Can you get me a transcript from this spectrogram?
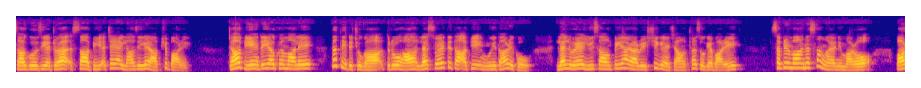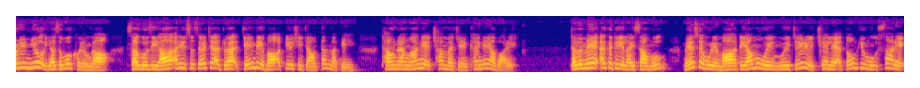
ဇာဂိုစီအတွက်စပြီးအကြက်ရိုက်လာစေခဲ့တာဖြစ်ပါတယ်။ဒါ့အပြင်တရုတ်ခွင်မှာလည်းတပ်တွေတချို့ကသူတို့ဟာလက်ဆွဲတစ်တာအပြည့်ငွေသားတွေကိုလက်လွဲယူဆောင်ပေးရတာတွေရှိခဲ့ကြောင်းထွက်ဆိုခဲ့ပါတယ်။စက်တင်ဘာ25ရက်နေ့မှာတော့ဘာရီမြို့ရာဇဝတ်ခုံရုံးက ဆာဂိုစီဟာအဲ့ဒီဆွဆွဲချက်အတွက်ကျင်းသေးပေါအပြည့်ရှိကြောင်းသတ်မှတ်ပြီးထောင်ဒဏ်9နှစ်ချမှတ်ခြင်းခံခဲ့ရပါတယ်။ဒါပေမဲ့အကတိအလိုက်ဆောင်မှုမဲဆွေမှုတွေမှာတရားမဝင်ငွေကြေးတွေချဲ့လဲအသုံးပြုမှုစတဲ့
